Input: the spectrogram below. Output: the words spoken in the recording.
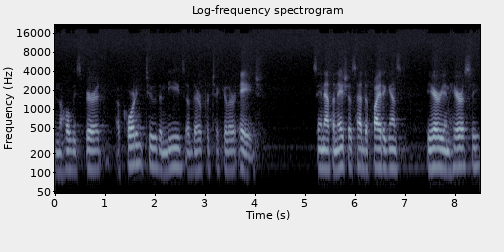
in the Holy Spirit according to the needs of their particular age. St. Athanasius had to fight against the Arian heresy.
